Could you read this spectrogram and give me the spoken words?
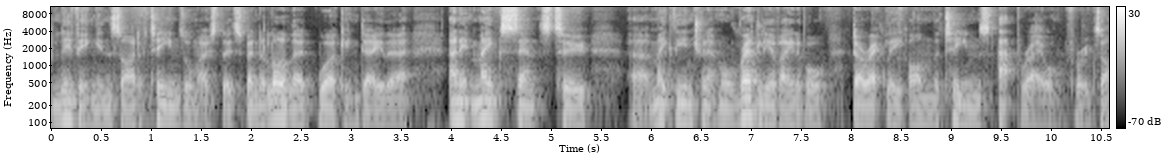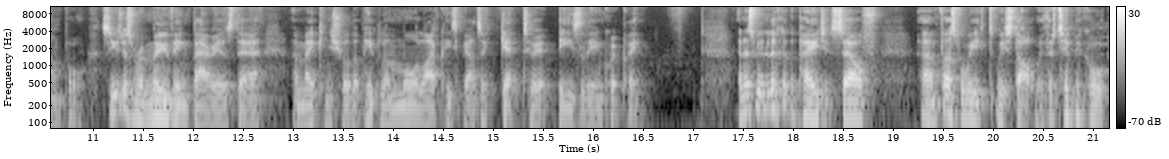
living inside of Teams almost. They spend a lot of their working day there, and it makes sense to uh, make the intranet more readily available directly on the Teams app rail, for example. So you're just removing barriers there and making sure that people are more likely to be able to get to it easily and quickly. And as we look at the page itself, um, first of all, we, we start with a typical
